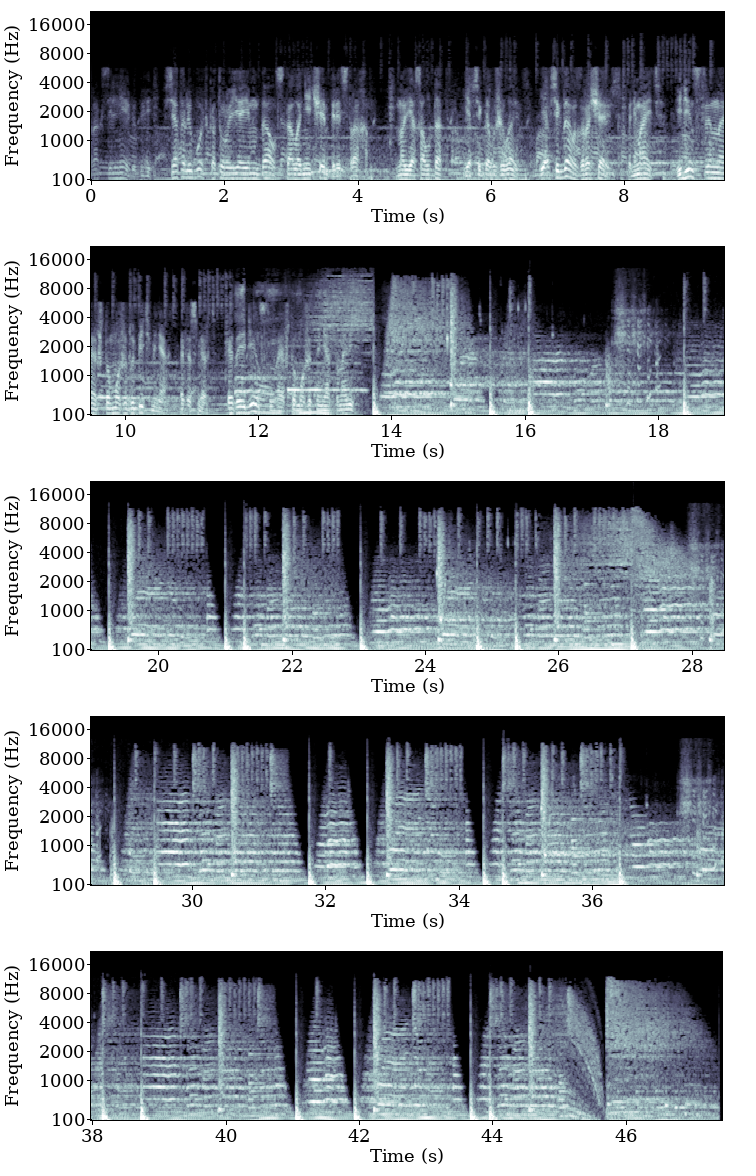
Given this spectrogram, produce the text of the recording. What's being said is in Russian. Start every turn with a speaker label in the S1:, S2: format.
S1: Страх сильнее любви. Вся та любовь, которую я им дал, стала ничем перед страхом. Но я солдат, я всегда выживаю. Я всегда возвращаюсь, понимаете? Единственное, что может убить меня, это смерть. Это единственное, что может меня остановить.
